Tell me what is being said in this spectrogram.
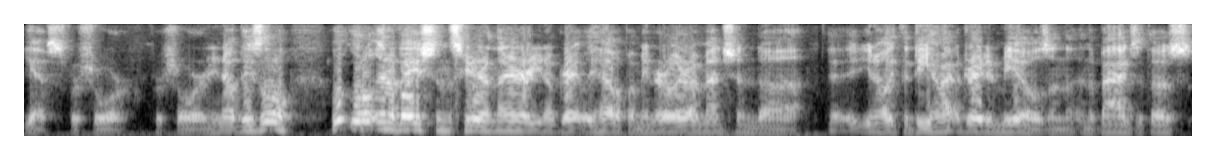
Yes for sure. For sure. You know these little little innovations here and there, you know, greatly help. I mean, earlier I mentioned, uh, you know, like the dehydrated meals and the, and the bags that those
